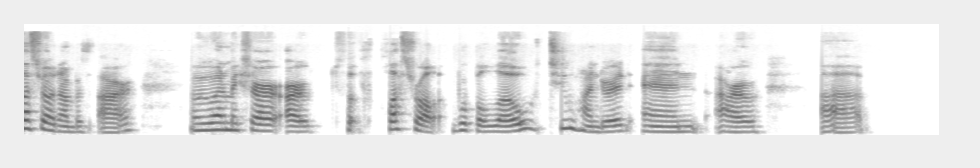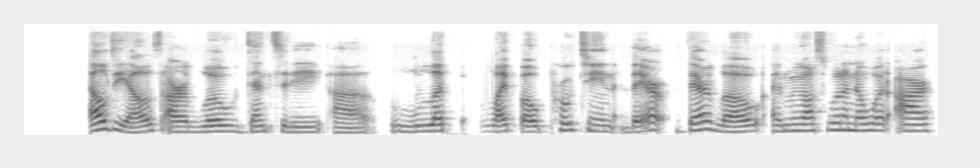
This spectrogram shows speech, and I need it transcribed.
cholesterol numbers are. And we want to make sure our, our cholesterol we're below 200 and our uh, LDLs are low density uh, lip, lipoprotein. They're they're low, and we also want to know what our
